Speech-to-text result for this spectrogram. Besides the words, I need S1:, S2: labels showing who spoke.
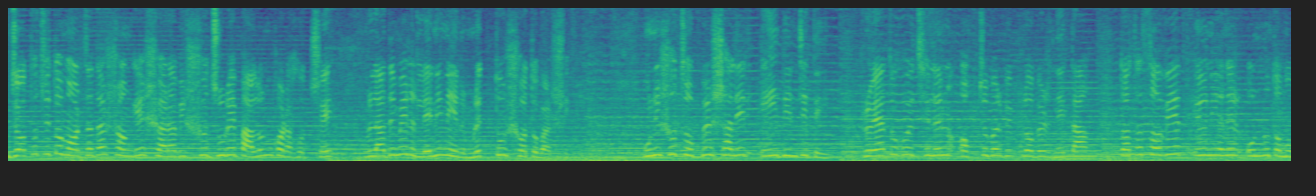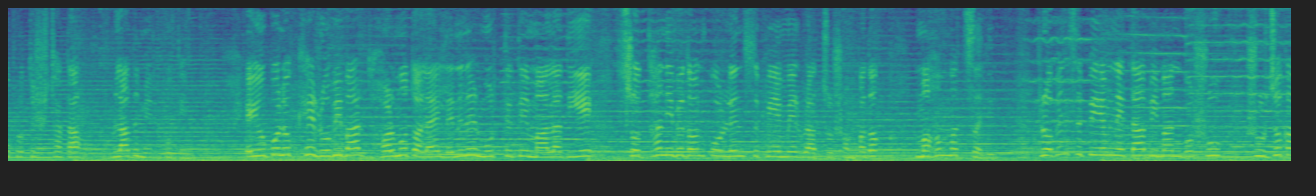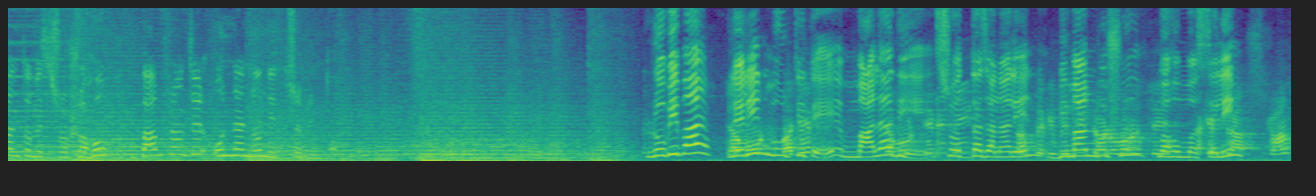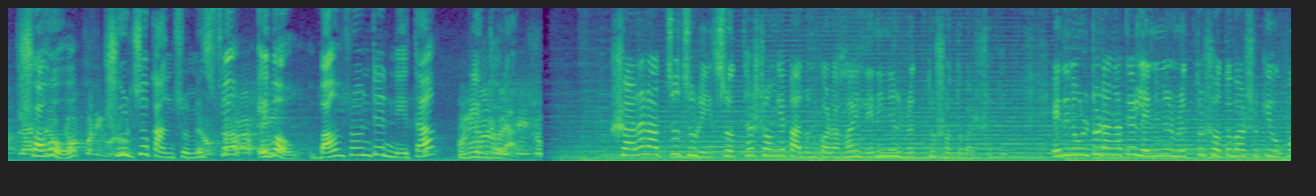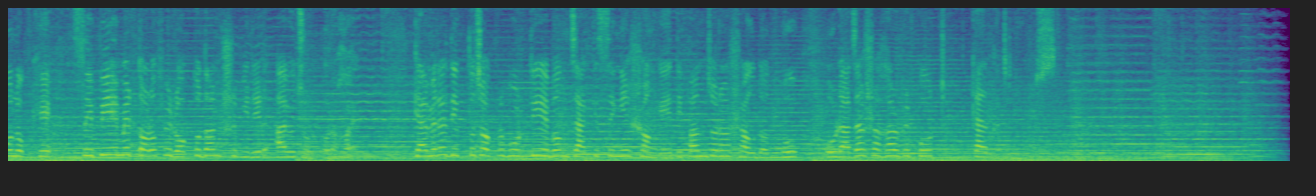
S1: যথোচিত মর্যাদার সঙ্গে সারা বিশ্ব জুড়ে পালন করা হচ্ছে ভ্লাদিমির লেনিনের মৃত্যু শতবার্ষিকী। উনিশশো চব্বিশ সালের এই দিনটিতেই প্রয়াত হয়েছিলেন অক্টোবর বিপ্লবের নেতা তথা সোভিয়েত ইউনিয়নের অন্যতম প্রতিষ্ঠাতা ভ্লাদিমির পুতিন। এই উপলক্ষে রবিবার ধর্মতলায় লেনিনের মূর্তিতে মালা দিয়ে শ্রদ্ধা নিবেদন করলেন সিপিএম এর রাজ্য সম্পাদক মোহাম্মদ সেলিম। প্রবীণ সিপিএম নেতা বিমান বসু, সূর্যকান্ত মিশ্র সহ বামফ্রন্টের অন্যান্য নেতৃবৃন্দ।
S2: রবিবার লেনিন মূর্তিতে মালা দিয়ে শ্রদ্ধা জানালেন বিমান বসু মোহাম্মদ সেলিম সহ সূর্যকান্ত মিশ্র এবং বামফ্রন্টের নেতা বৃন্দরা।
S1: সারা রাজ্য জুড়েই শ্রদ্ধার সঙ্গে পালন করা হয় লেনিনের মৃত্যু শতবার্ষিকী। এদিন উল্টোডাঙ্গাতে লেনিনের মৃত্যু শতবার্ষিকী উপলক্ষে সিপিএম এর তরফে রক্তদান শিবিরের আয়োজন করা হয়। ক্যামেরা দীপ্ত চক্রবর্তী এবং জ্যাকি সিং এর সঙ্গে দীপাঞ্জনা সাউ দত্ত ও রাজা সাহার রিপোর্ট ক্যালকাটা নিউজ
